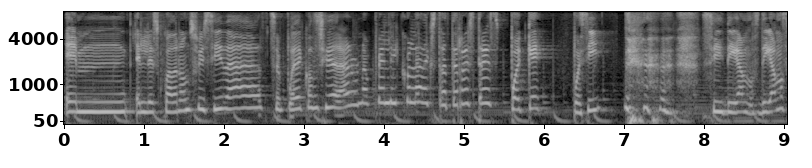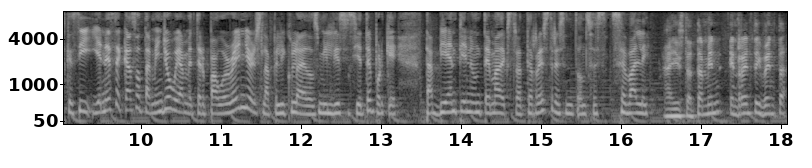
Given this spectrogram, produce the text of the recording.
Em, el Escuadrón Suicida se puede considerar una película de extraterrestres. ¿Pues qué? Pues sí, sí, digamos, digamos que sí. Y en ese caso también yo voy a meter Power Rangers, la película de 2017, porque también tiene un tema de extraterrestres, entonces se vale. Ahí está. También en renta y venta,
